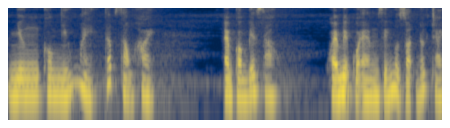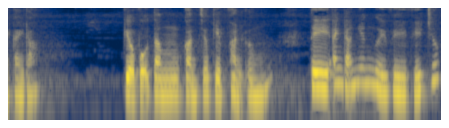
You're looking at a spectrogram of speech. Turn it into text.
nhưng không nhíu mày, thấp giọng hỏi. Em không biết sao? Khóe miệng của em dính một giọt nước trái cây đó. Kiểu vũ tâm còn chưa kịp phản ứng, thì anh đã nghiêng người về phía trước,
